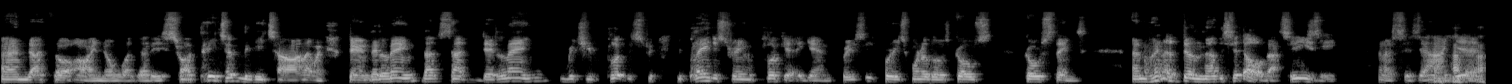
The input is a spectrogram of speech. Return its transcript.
And I thought, oh, I know what that is. So I picked up the guitar and I went, ding, diddling, that's that diddling, which you pluck the string, you play the string and pluck it again. But it's, but it's one of those ghost, ghost things. And when I'd done that, they said, oh, that's easy. And I said, ah, yeah,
